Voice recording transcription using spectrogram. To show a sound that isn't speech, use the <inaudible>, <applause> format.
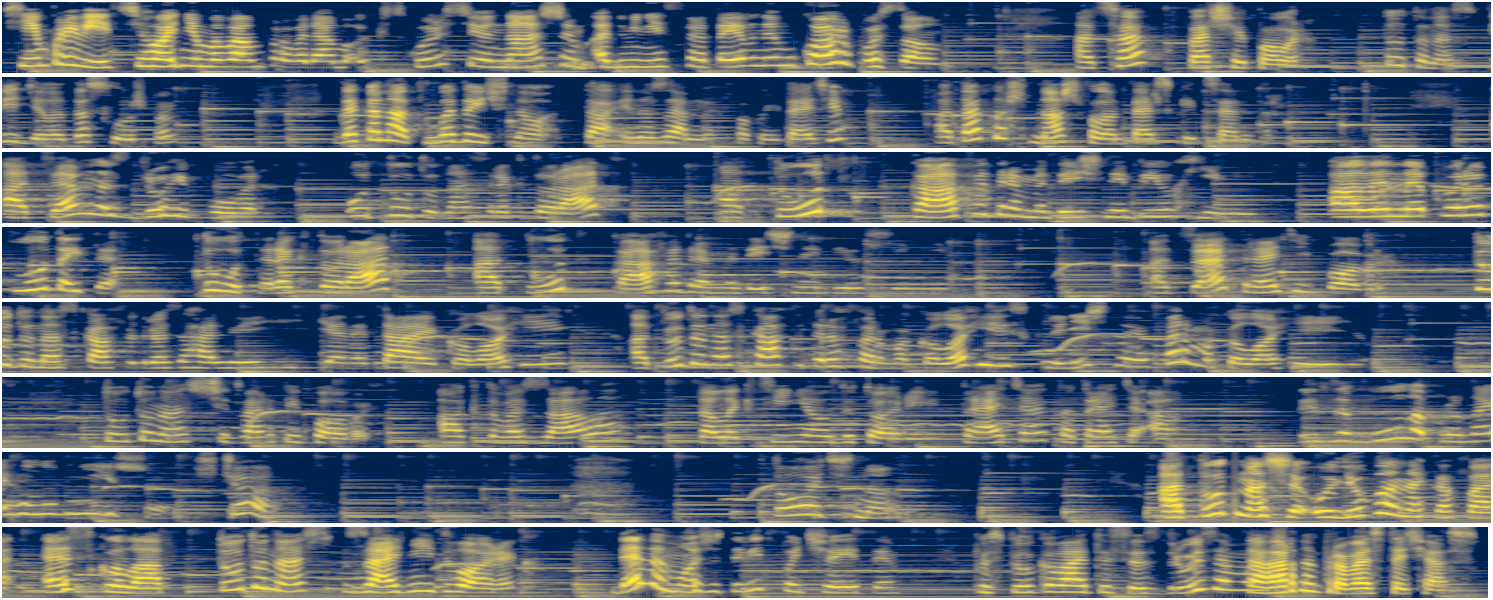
Всім привіт! Сьогодні ми вам проведемо екскурсію нашим адміністративним корпусом. А це перший поверх. Тут у нас відділи та служби, деканат медичного та іноземних факультетів, а також наш волонтерський центр. А це в нас другий поверх. Отут у нас ректорат, а тут кафедра медичної біохімії. Але не переплутайте, тут ректорат, а тут кафедра медичної біохімії. А це третій поверх. Тут у нас кафедра загальної гігієни та екології, а тут у нас кафедра фармакології з клінічною фармакологією. Тут у нас четвертий поверх, актова зала та лекційні аудиторії, третя та третя А. Ти забула про найголовніше. Що? <gasps> Точно! А тут наше улюблене кафе Ескулап, Тут у нас задній дворик. де ви можете відпочити. Поспілкуватися з друзями Та гарно провести час.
